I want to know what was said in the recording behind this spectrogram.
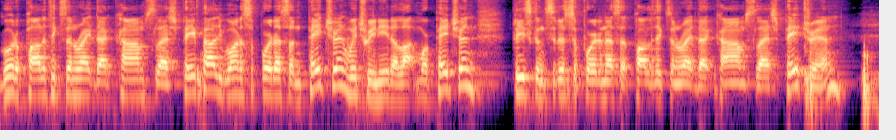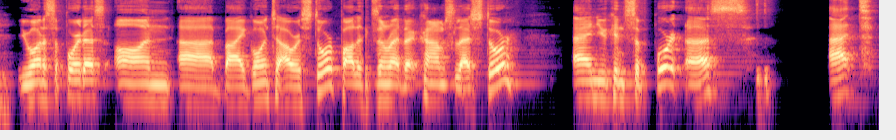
go to politicsdoneright.com slash PayPal. You want to support us on Patreon, which we need a lot more Patreon, please consider supporting us at politicsdoneright.com slash Patreon. You want to support us on uh, by going to our store, politicsdoneright.com slash store, and you can support us at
